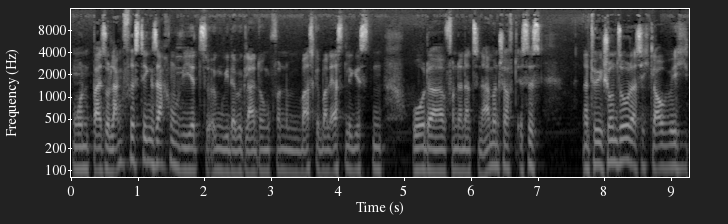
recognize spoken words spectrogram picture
Und bei so langfristigen Sachen wie jetzt irgendwie der Begleitung von einem Basketball-Erstligisten oder von der Nationalmannschaft ist es natürlich schon so, dass ich glaube ich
